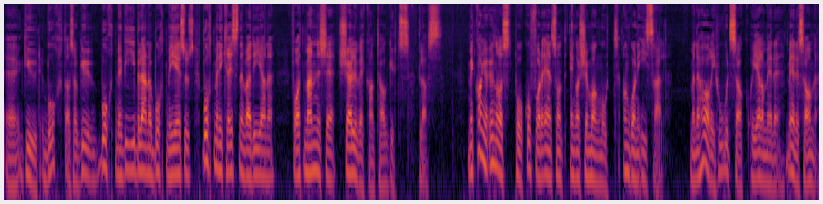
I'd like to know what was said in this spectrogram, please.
eh, Gud bort. Altså Gud, bort med Bibelen og bort med Jesus. Bort med de kristne verdiene. For at mennesket sjølve kan ta Guds plass. Vi kan jo undre oss på hvorfor det er en sånt engasjement mot angående Israel. Men det har i hovedsak å gjøre med det, med det samme.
